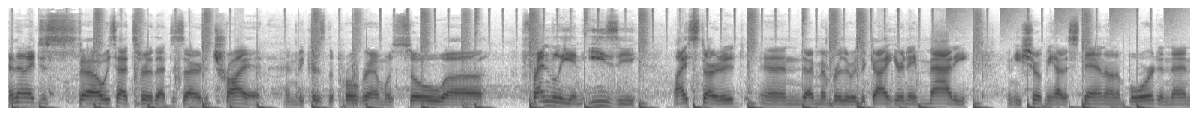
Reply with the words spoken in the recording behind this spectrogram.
and then I just uh, always had sort of that desire to try it. And because the program was so uh, friendly and easy, I started. And I remember there was a guy here named Matty, and he showed me how to stand on a board. And then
